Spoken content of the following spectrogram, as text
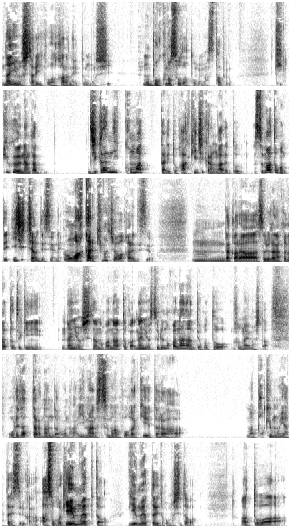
何をしたらいいかわからないと思うし。もう僕もそうだと思います多分。結局なんか時間に困ったりとか空き時間があるとスマートフォンっていじっちゃうんですよね。もう分かる。気持ちは分かるんですよ。うんだからそれがなくなった時に何をしてたのかなとか何をするのかななんてことを考えました。俺だったらなんだろうな。今スマホが消えたらまあポケモンやったりするかな。あそうかゲームもやってたわ。ゲームやったりとかもしてたわ。あとは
